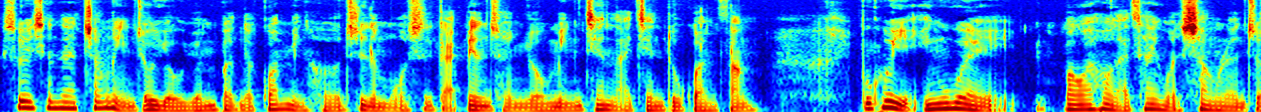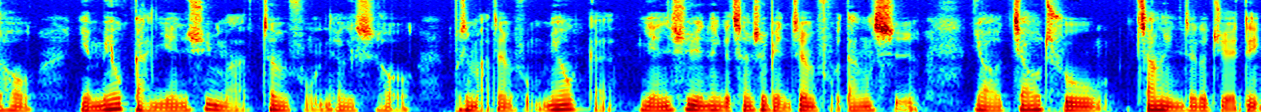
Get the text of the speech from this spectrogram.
所以现在张颖就由原本的官民合制的模式改变成由民间来监督官方。不过也因为包括后来蔡英文上任之后，也没有敢延续马政府那个时候。不是马政府没有敢延续那个陈水扁政府当时要交出张颖这个决定，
